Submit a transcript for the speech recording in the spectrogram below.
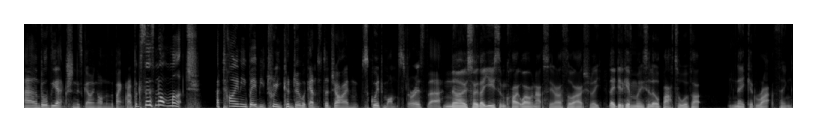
and all the action is going on in the background because there's not much a tiny baby tree can do against a giant squid monster, is there? No, so they used them quite well in that scene. I thought actually they did give him his little battle with that naked rat thing.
